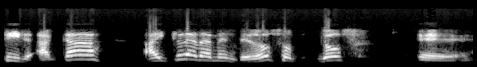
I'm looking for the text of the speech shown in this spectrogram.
decir, acá hay claramente dos, dos eh,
